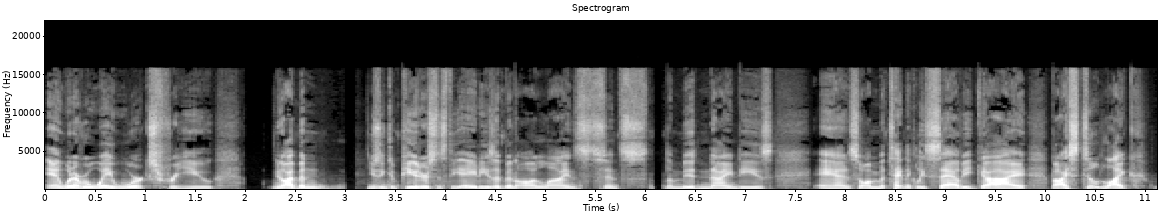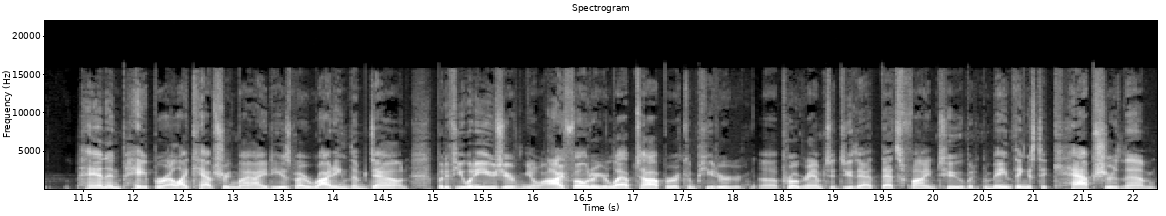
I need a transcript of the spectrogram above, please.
and whatever way works for you. You know, I've been using computers since the 80s. I've been online since the mid 90s. And so I'm a technically savvy guy, but I still like pen and paper. I like capturing my ideas by writing them down. But if you want to use your you know iPhone or your laptop or a computer uh, program to do that, that's fine too. But the main thing is to capture them.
